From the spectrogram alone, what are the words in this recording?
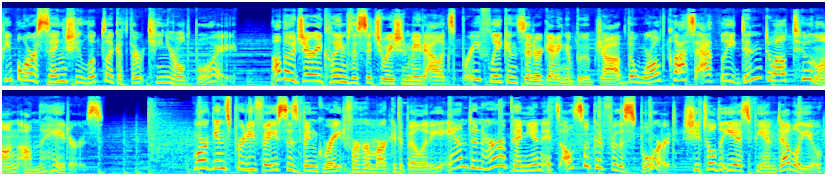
People are saying she looked like a 13 year old boy. Although Jeri claims the situation made Alex briefly consider getting a boob job, the world class athlete didn't dwell too long on the haters. Morgan's pretty face has been great for her marketability, and in her opinion, it's also good for the sport. She told ESPNW,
